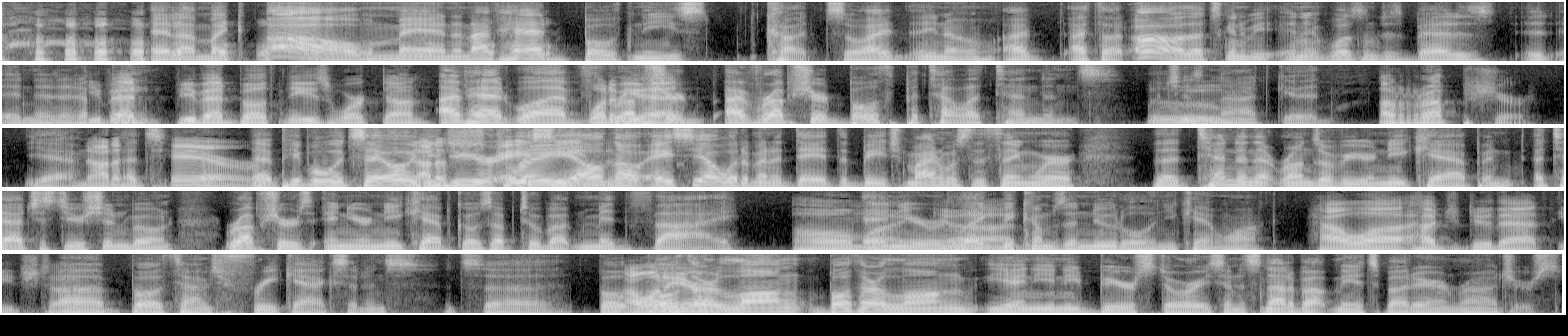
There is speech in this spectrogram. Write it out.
and I'm like, oh man! And I've had both knees cut, so I, you know, I I thought, oh, that's gonna be, and it wasn't as bad as it, it ended up you've being. had you've had both knees worked on. I've had, well, I've What have you had? ruptured, I've ruptured both patella tendons, which is not good. A rupture, Yeah, not a that's- tear. Uh, people would say, "Oh, Not you do your strain. ACL?" No, ACL would have been a day at the beach. Mine was the thing where the tendon that runs over your kneecap and attaches to your shin bone ruptures, and your kneecap goes up to about mid thigh, oh my god and your God. leg becomes a noodle, and you can't walk. How uh, how'd you do that each time? Uh, both times freak accidents. It's uh, bo- both are 'em. long. Both are long. Yeah, and you need beer stories, and it's not about me. It's about Aaron Rodgers.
